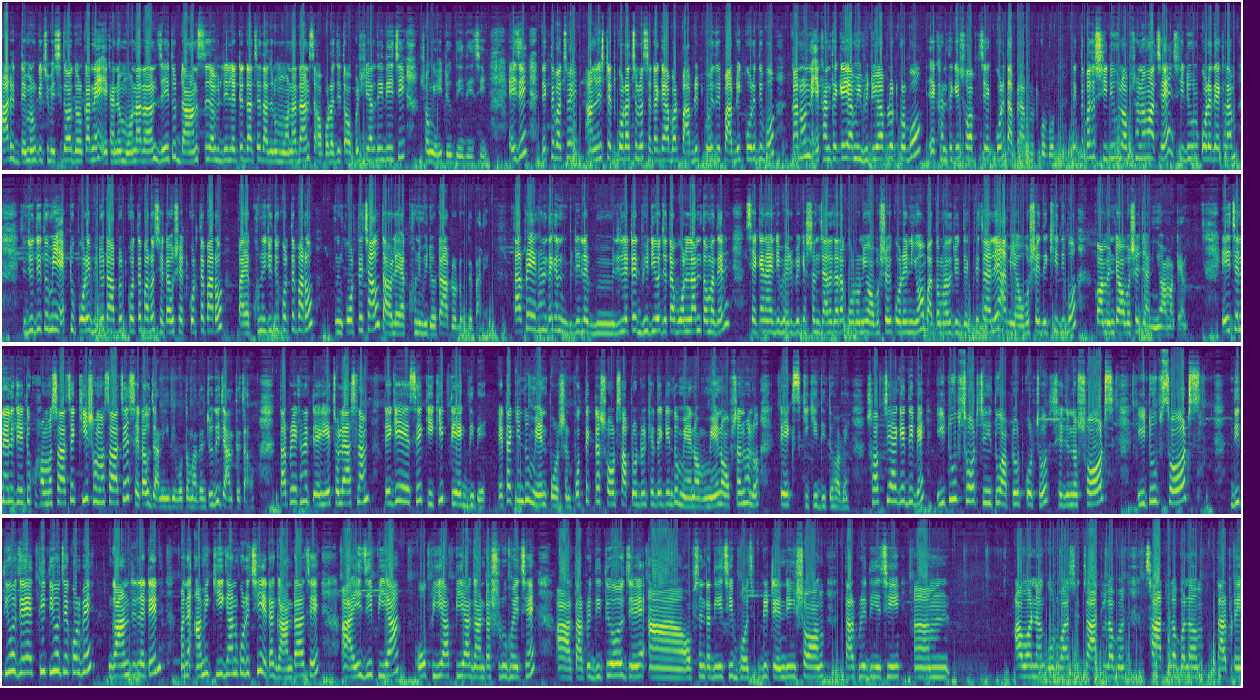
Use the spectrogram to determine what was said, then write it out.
আর তেমন কিছু বেশি দেওয়ার দরকার নেই। এখানে মোনা ডান্স যেহেতু ডান্স রিলেটেড আছে, তার জন্য মোনা ডান্স অপরাজিতা অফিসিয়াল দিয়ে দিয়েছি, সঙ্গে ইউটিউব দিয়ে দিয়েছি। এই যে, দেখতে পাচ্ছ আনলিস্টেড করা ছিল, সেটাকে আবার পাবলিক করে পাবলিক করে দিব। কারণ এখান থেকেই আমি ভিডিও আপলোড করব, এখান থেকে সব চেক করে তারপরে আপলোড করব। দেখতে পাচ্ছ শিডিউল অপশনও আছে শিডিউল করে দেখলাম। যদি তুমি একটু পরে ভিডিওটা আপলোড করতে পারো, সেটাও সেট করতে পারো, বা এক্ষুনি যদি করতে পারো করতে চাও, তাহলে এক্ষুনি ভিডিওটা আপলোড হতে পারে। তারপরে এখানে দেখেন রিলেটেড ভিডিও যেটা বললাম তোমাদের সেকেন্ড আইডি ভেরিফিকেশান যারা যারা করণীয় অবশ্যই করে নিও বা তোমরা যদি দেখতে চাইলে আমি অবশ্যই দেখিয়ে দিব কমেন্টে অবশ্যই জানিও আমাকে। এই চ্যানেলে যেহেতু সমস্যা আছে, কি সমস্যা আছে সেটাও জানিয়ে দিব তোমাদের, যদি জানতে চাও। তারপরে এখানে টেগে চলে আসলাম। টেগে এসে কি কি টেক দিবে? এটা কিন্তু মেন পোর্শন প্রত্যেকটা শর্টস আপলোডের ক্ষেত্রে কিন্তু মেন মেন অপশান হলো টেক্স কী কী দিতে হবে। সবচেয়ে আগে দিবে ইউটিউব শর্টস যেহেতু আপলোড করছ, সেজন্য শর্টস ইউটিউব শর্টস দ্বিতীয় যে, তৃতীয় যে করবে, গান রিলেটেড মানে আমি কি গান করেছি, এটা গানটা আছে, আই জি পিয়া, ও পিয়া পিয়া গানটা শুরু হয়েছে। আর তারপরে দ্বিতীয় যে অপশানটা দিয়েছি ভোজপুরি ট্রেন্ডিং সং তারপরে দিয়েছি আওয়ানা গরু আছে, চাট লবণ ষাট লবলম তারপরে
